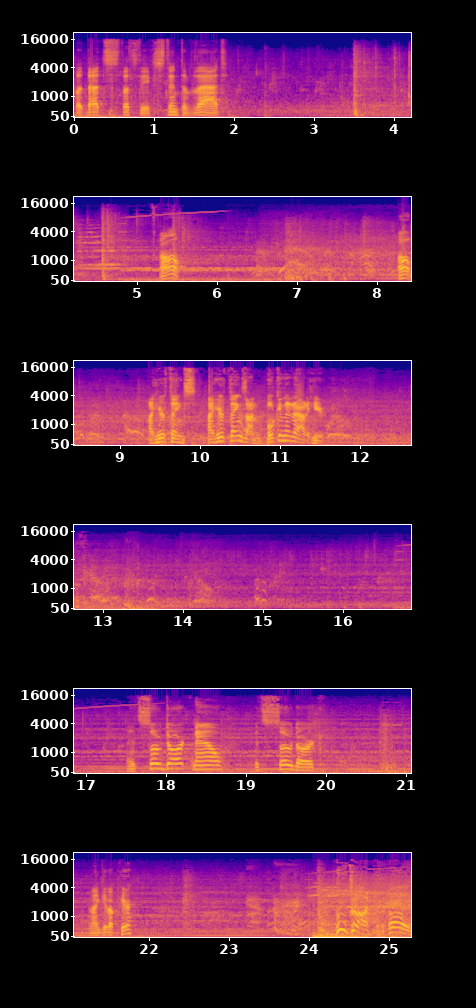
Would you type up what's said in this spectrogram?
But that's that's the extent of that. Oh. Oh. I hear things. I hear things. I'm booking it out of here. It's so dark now. It's so dark. Can I get up here? Oh god! Oh!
